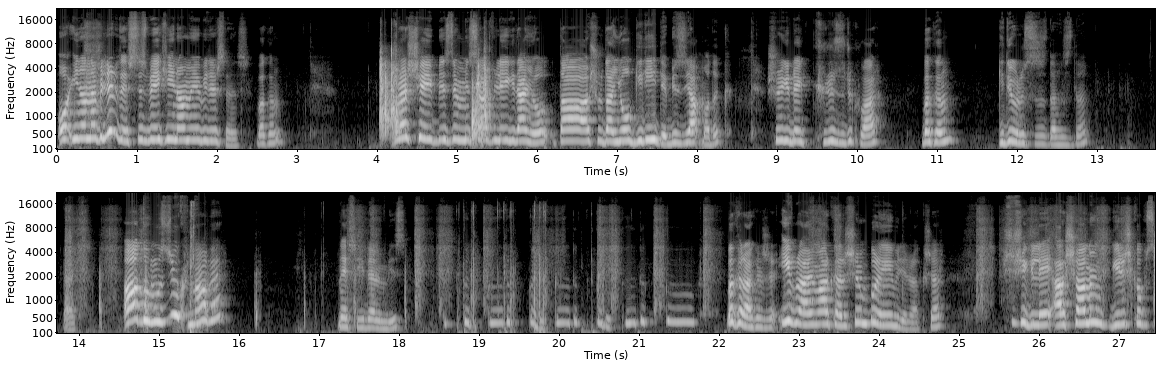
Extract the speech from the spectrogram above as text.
o inanabilir de siz belki inanmayabilirsiniz. Bakın. Burası şey bizim misafirliğe giden yol. Daha şuradan yol gidiydi. Biz yapmadık. Şurada kürüzlük var. Bakın. Gidiyoruz hızlı hızlı. Evet. Aa domuzcuk ne haber? Neyse gidelim biz. Bakın arkadaşlar İbrahim arkadaşım burayı bilir arkadaşlar. Şu şekilde aşağının giriş kapısı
